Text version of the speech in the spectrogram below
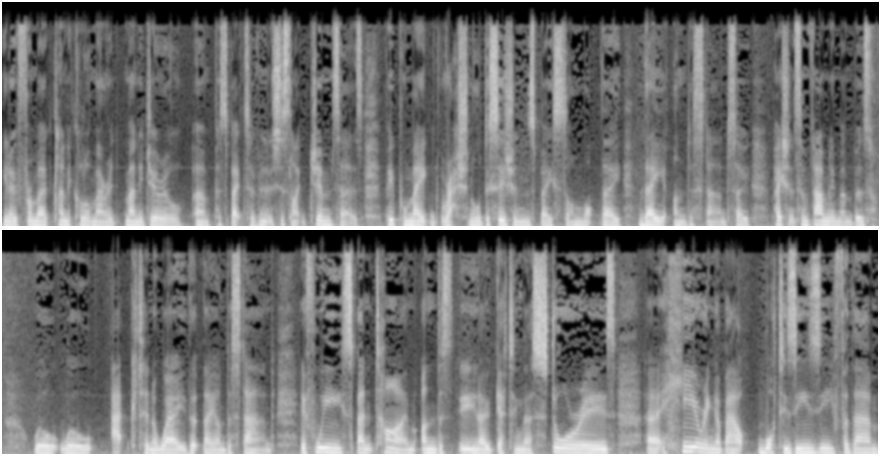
you know, from a clinical or managerial um, perspective. And it's just like Jim says, people make rational decisions based on what they, they understand. So patients and family members will, will act in a way that they understand. If we spent time under, you know, getting their stories, uh, hearing about what is easy for them,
